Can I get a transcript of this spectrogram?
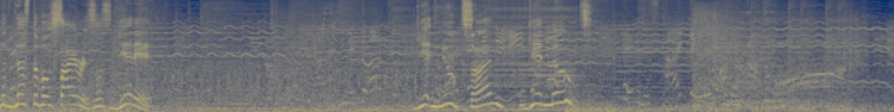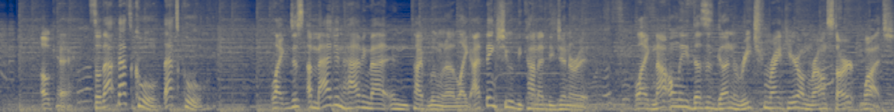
The dust of Osiris! Let's get it! Get nuked, son! Get nuked! Okay, so that that's cool. That's cool. Like, just imagine having that in Type Luna. Like, I think she would be kind of degenerate. Like, not only does this gun reach from right here on round start, watch.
